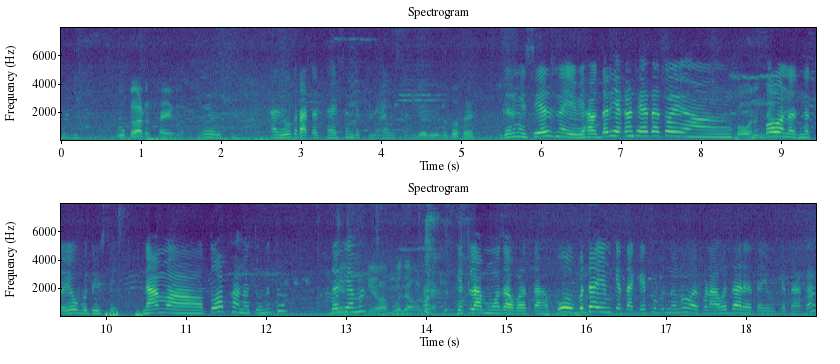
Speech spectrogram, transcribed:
થઈ ગયું. ઉકળાટ જ થાય એટલે. એવું છે. આજે ઉકળાટ જ થાય સંદીપને એવું છે. ગરમી તો થાય. ગરમી છે જ નહીં એવી. હવે દરિયા કાંઠે હતા તોય પવન જ નતો એવું બધું છે. ને આમ તોફાન હતું નતું દરિયામાં? કેટલા મોજા વળતા બહુ બધા એમ કેતા કે એટલું બધું ન હોય પણ આ વધારે હતા એવું કહેતા કા?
